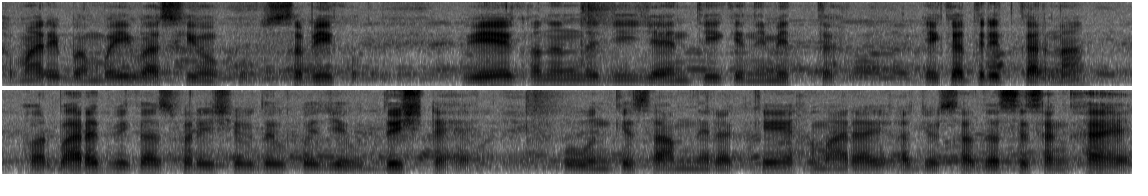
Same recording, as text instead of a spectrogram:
हमारे बम्बई वासियों को सभी को विवेकानंद जी जयंती के निमित्त एकत्रित करना और भारत विकास परिषद का जो उद्दिष्ट है, वो उनके सामने रख के हमारा जो सदस्य संख्या है,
